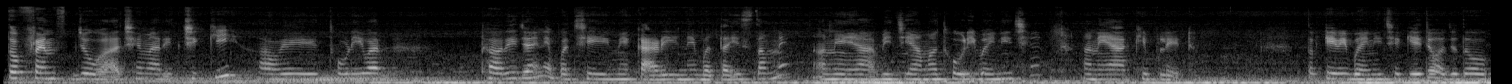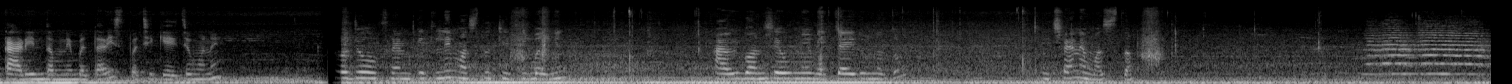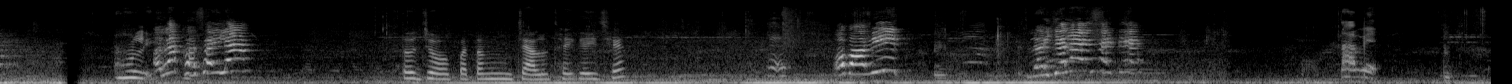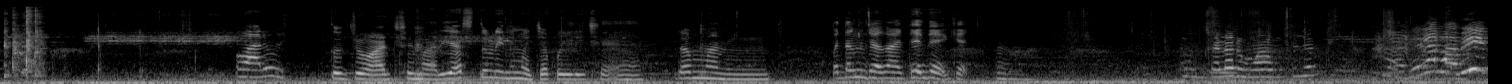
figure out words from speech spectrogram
તો ફ્રેન્ડ્સ જો આ છે મારી ચીક્કી, હવે થોડી વાર ઠરી જાય ને, પછી મેં કાઢીને બતાવીશ તમને. અને આ બીજી આમાં થોડી બની છે, અને આખી પ્લેટ તો કેવી બની છે કહેજો. હજુ તો કાઢીને તમને બતાવીશ, પછી કહેજો મને. તો જો ફ્રેન્ડ કેટલી મસ્ત ચીકી બની. આવી બનશે એવું મેં વિચાર્યું નહોતું છે ને મસ્ત. હું લે અલા ખસાઈલા તો જો પતંગ ચાલુ થઈ ગઈ છે. ઓ ભાભી લઈ જા ને સાઈડે આવે. તો જો આજ છે મારી આસ્તુડીની મજા પડી છે. રમવાની. પતંગ જગાતે દેખે. ચાલો રૂમમાં જા ભાભી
